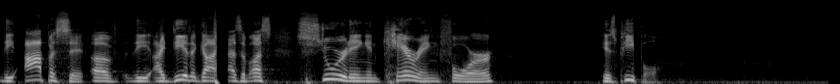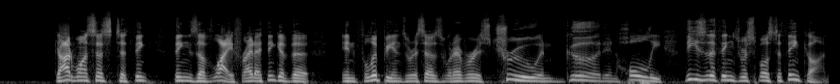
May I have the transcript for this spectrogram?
the opposite of the idea that God has of us stewarding and caring for his people. God wants us to think things of life, right? I think of the in Philippians where it says, whatever is true and good and holy, these are the things we're supposed to think on.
